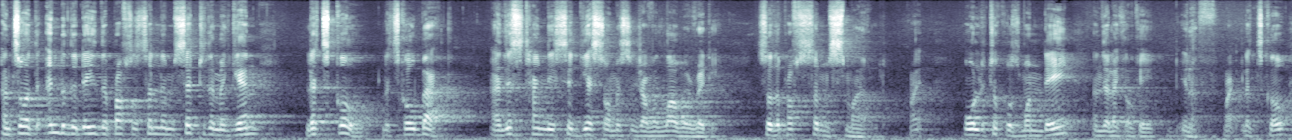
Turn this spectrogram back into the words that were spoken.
And so at the end of the day, the Prophet ﷺ said to them again, Let's go, let's go back. And this time they said, Yes, O Messenger of Allah, we're ready. So the Prophet ﷺ smiled? All it took was one day, and they're like, okay, enough, right? Let's go.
